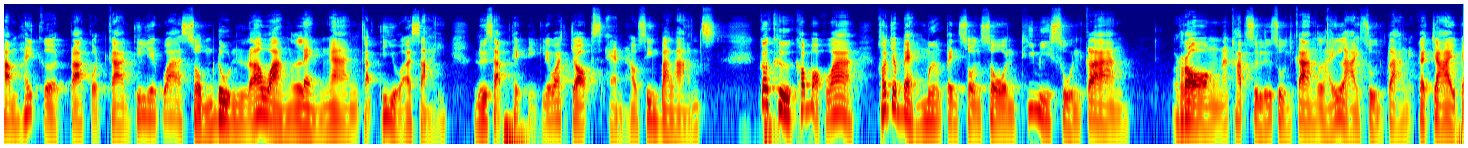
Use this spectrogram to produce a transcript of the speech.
ทำให้เกิดปรากฏการณ์ที่เรียกว่าสมดุลระหว่างแหล่งงานกับที่อยู่อาศัย หรือศัพท์เทคนิคเรียกว่า jobs and housing balance ก็คือเขาบอกว่าเขาจะแบ่งเมืองเป็นโซนๆที่มีศูนย์กลาง รองนะครับหรือศูนย์กลางหลายๆ ศูนย์กลางกระจายไป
